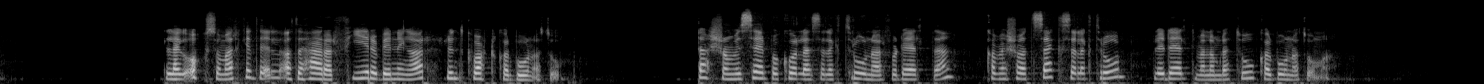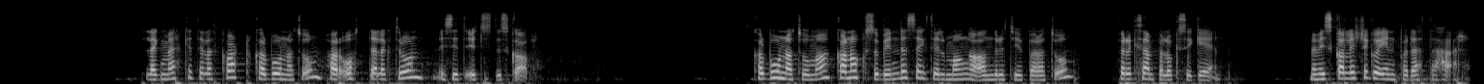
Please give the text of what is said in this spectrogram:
Legg også merke til at det her er fire bindinger rundt hvert karbonatom. Dersom vi ser på hvordan elektroner er fordelte, kan vi se at seks elektron blir delt mellom de to karbonatomene. Legg merke til at hvert karbonatom har åtte elektron i sitt ytterste skall. Karbonatomer kan også binde seg til mange andre typer atom, f.eks. oksygen. Men vi skal ikke gå inn på dette her.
